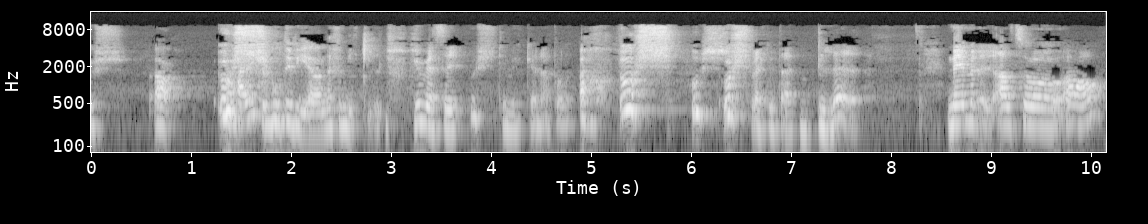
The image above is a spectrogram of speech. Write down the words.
Usch. Ja. Det här är Usch! inte motiverande för mitt liv. Gud, jag säger usch till mycket i den här podden. Ja. Usch! Usch. Usch, det är. Blä! Nej men alltså, ja.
